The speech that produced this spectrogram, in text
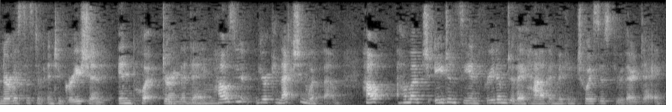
nervous system integration input during the day? Mm-hmm. how's your, your connection with them? How how much agency and freedom do they have in making choices through their day?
